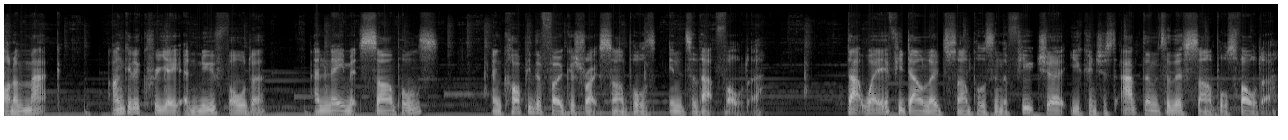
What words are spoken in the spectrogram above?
On a Mac, I'm going to create a new folder and name it Samples and copy the Focusrite samples into that folder. That way, if you download samples in the future, you can just add them to this samples folder.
